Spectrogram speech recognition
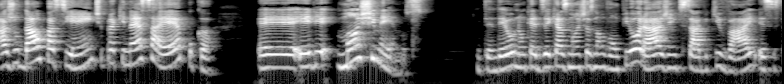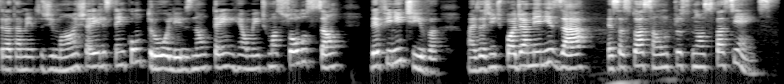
ajudar o paciente para que nessa época é, ele manche menos. Entendeu? Não quer dizer que as manchas não vão piorar, a gente sabe que vai. Esses tratamentos de mancha, eles têm controle, eles não têm realmente uma solução definitiva, mas a gente pode amenizar essa situação para os nossos pacientes.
